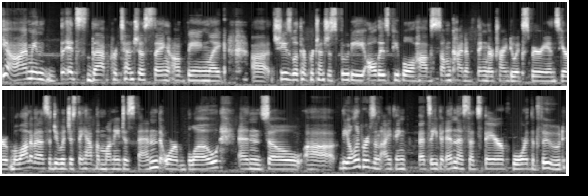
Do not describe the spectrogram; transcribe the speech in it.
Yeah, I mean, it's that pretentious thing of being like, uh, she's with her pretentious foodie. All these people have some kind of thing they're trying to experience here. A lot of it has to do with just they have the money to spend or blow. And so uh, the only person I think that's even in this that's there for the food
